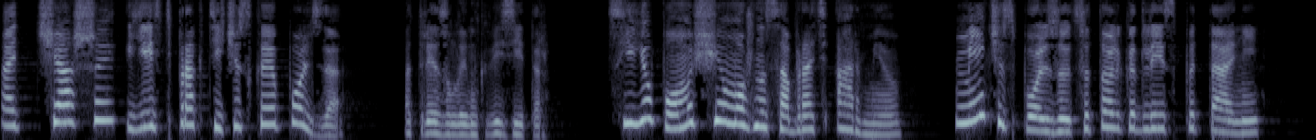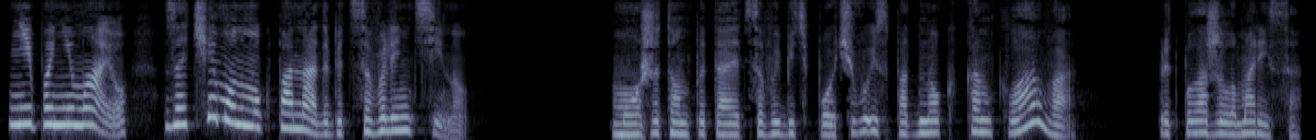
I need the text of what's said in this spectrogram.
«От чаши есть практическая польза», — отрезал инквизитор. «С ее помощью можно собрать армию. Меч используется только для испытаний. Не понимаю, зачем он мог понадобиться Валентину?» «Может, он пытается выбить почву из-под ног Конклава?» — предположила Мариса.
